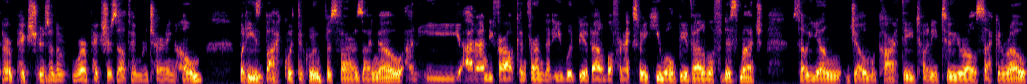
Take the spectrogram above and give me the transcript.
there are pictures, or there were pictures of him returning home but he's back with the group as far as I know. And he and Andy Farrell confirmed that he would be available for next week. He won't be available for this match. So young Joe McCarthy, 22 year old second row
